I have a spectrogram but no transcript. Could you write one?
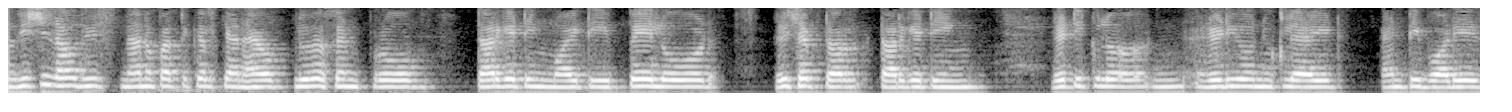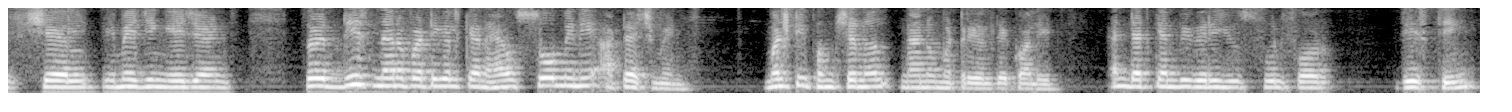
this is how these nanoparticles can have fluorescent probe, targeting moiety, payload, receptor targeting, reticulo, radionuclide, antibodies, shell, imaging agents. So this nanoparticle can have so many attachments, multifunctional nanomaterial they call it. And that can be very useful for this thing.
